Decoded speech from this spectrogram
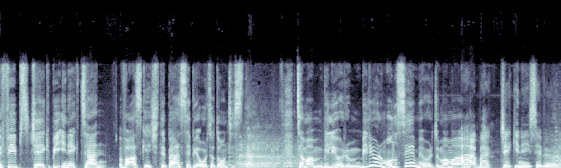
Phipps Jack bir inekten vazgeçti. Bense bir ortodontistten. Tamam biliyorum. Biliyorum onu sevmiyordum ama... Aa bak Jack ineği seviyordu.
